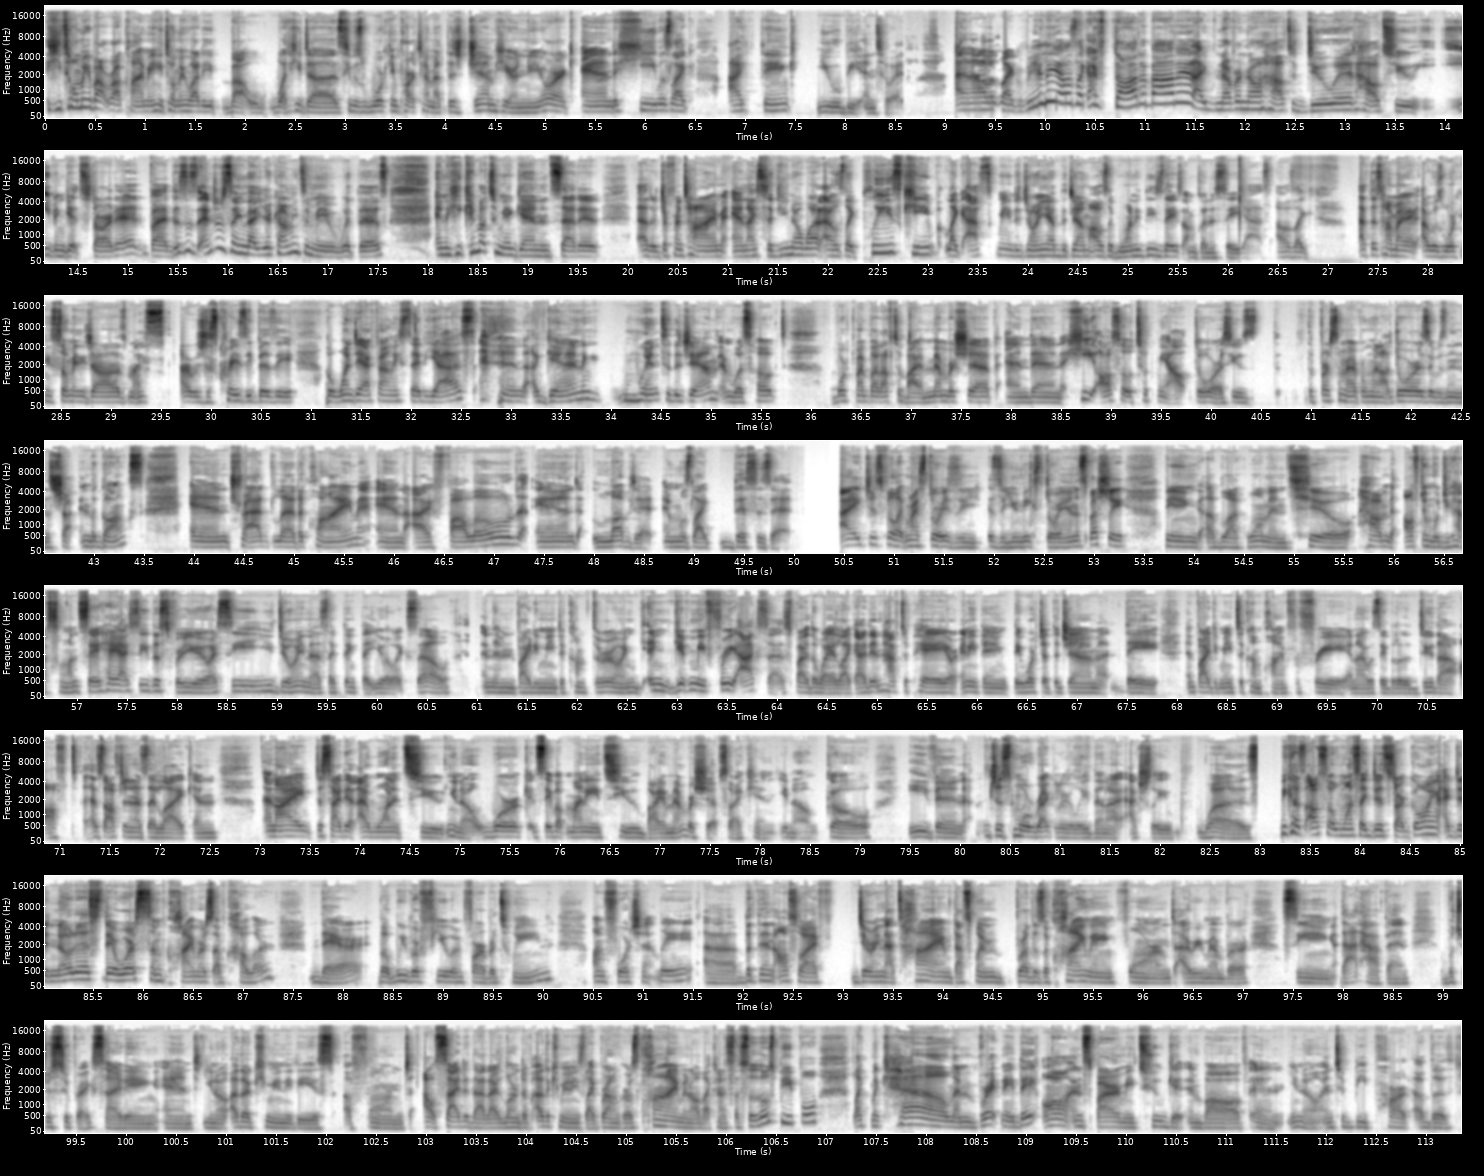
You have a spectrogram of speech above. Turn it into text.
he told me about rock climbing. He told me what he about what he does. He was working part time at this gym here in New York, and he was like, "I think you will be into it. And I was like, really? I was like, I've thought about it. I've never known how to do it, how to even get started. But this is interesting that you're coming to me with this. And he came up to me again and said it at a different time. And I said, you know what? I was like, please keep like ask me to join you at the gym. I was like, one of these days I'm gonna say yes. I was like, at the time I, I was working so many jobs. My i was just crazy busy. But one day i finally said yes and again went to the gym and was hooked worked my butt off to buy a membership. And then he also took me outdoors. He was the first time I ever went outdoors, it was in the shot in the gunks, and Trad led a climb, and I followed and loved it, and was like, "This is it." I just feel like my story is a, is a unique story. And especially being a Black woman, too, how often would you have someone say, Hey, I see this for you. I see you doing this. I think that you'll excel. And then inviting me to come through and, and give me free access, by the way. Like I didn't have to pay or anything. They worked at the gym. They invited me to come climb for free. And I was able to do that oft, as often as I like. And and I decided I wanted to, you know, work and save up money to buy a membership so I can, you know, go even just more regularly than I actually was. Because also, once I did start going, I did notice there were some climbers of color there, but we were few and far between, unfortunately. Uh, but then also, I during that time, that's when Brothers of Climbing formed. I remember seeing that happen, which was super exciting. And, you know, other communities uh, formed outside of that. I learned of other communities like Brown Girls Climb and all that kind of stuff. So those people like Mikhail and Brittany, they all inspire me to get involved and, you know, and to be part of the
